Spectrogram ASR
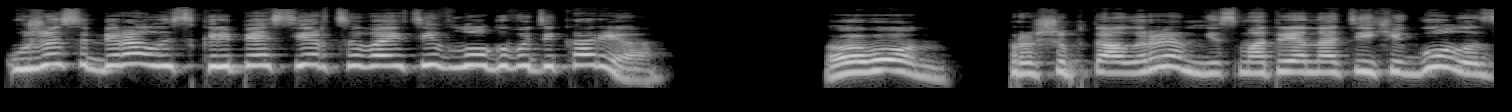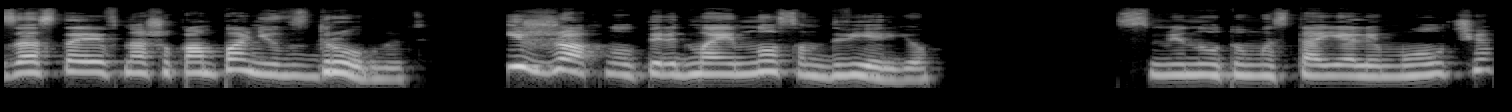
уже собиралась, скрипя сердце, войти в логово дикаря. «А вон!» – прошептал Рен, несмотря на тихий голос, заставив нашу компанию вздрогнуть, и жахнул перед моим носом дверью. С минуту мы стояли молча,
